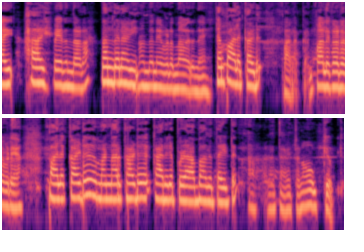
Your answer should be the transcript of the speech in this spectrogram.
ഹായ്. ഹായ്. പേരെന്താണ്? നന്ദനവി. നന്ദന എവിടെന്നാ വരുന്നേ? ഞാൻ പാലക്കാട്. പാലക്കാട്. പാലക്കാട് എവിടെയാ? പാലക്കാട് മണ്ണാർക്കാട് കാനരപ്പുഴ ആ ഭാഗത്തായിട്ട്. ആ ഭാഗത്തായിട്ടാണ്. Okay okay.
